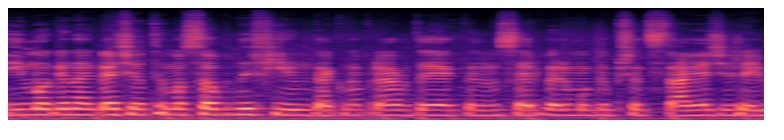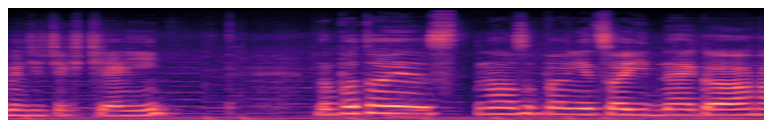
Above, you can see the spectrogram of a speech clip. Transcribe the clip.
I mogę nagrać o tym osobny film tak naprawdę, jak ten serwer mogę przedstawiać, jeżeli będziecie chcieli. No bo to jest no zupełnie co innego.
